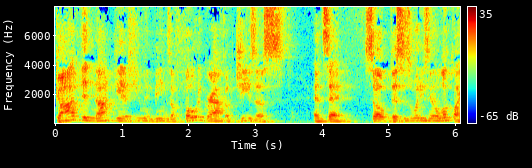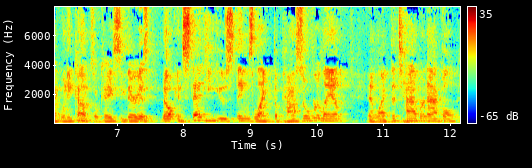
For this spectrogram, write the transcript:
God did not give human beings a photograph of Jesus and said, so this is what he's going to look like when he comes, okay? See, there he is. No, instead, he used things like the Passover lamb and like the tabernacle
